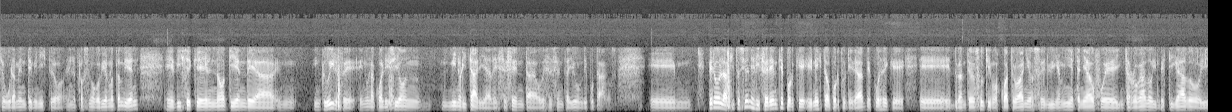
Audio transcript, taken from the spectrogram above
seguramente ministro en el próximo gobierno también, eh, dice que él no tiende a mm, incluirse en una coalición minoritaria de 60 o de 61 diputados. Eh, pero la situación es diferente porque en esta oportunidad, después de que eh, durante los últimos cuatro años el Benjamin Netanyahu fue interrogado, investigado y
